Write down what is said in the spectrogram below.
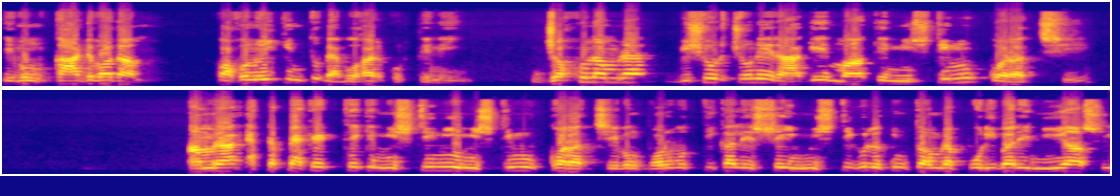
এবং কাঠবাদাম কখনোই কিন্তু ব্যবহার করতে নেই। যখন আমরা বিসর্জনের আগে মাকে মিষ্টিমুখ করাচ্ছি আমরা একটা প্যাকেট থেকে মিষ্টি নিয়ে মিষ্টিমুখ করাচ্ছি এবং পরবর্তীকালে সেই মিষ্টিগুলো কিন্তু আমরা পরিবারে নিয়ে আসি,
